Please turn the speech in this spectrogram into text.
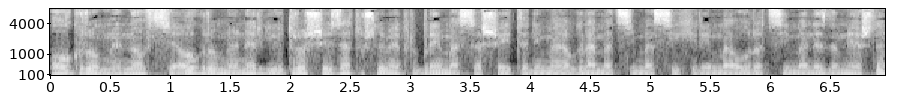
ogromne novce, ogromnu energiju troše zato što imaju problema sa šeitanima, ogramacima, sihirima, urocima, ne znam nija šta.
